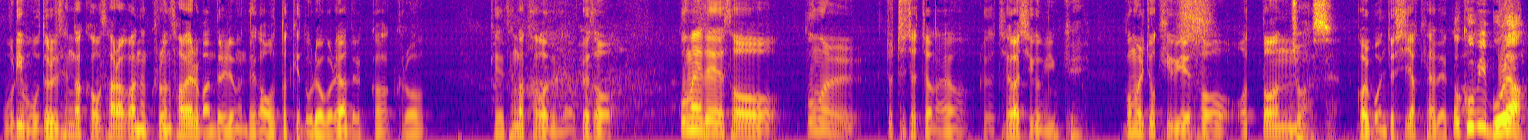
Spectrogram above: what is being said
우리 모두를 생각하고 살아가는 그런 사회를 만들려면 내가 어떻게 노력을 해야 될까 그렇게 생각하거든요. 그래서 꿈에 대해서 꿈을 쫓으셨잖아요. 그래서 제가 지금 이 오케이 꿈을 쫓기 위해서 어떤 좋았어. 걸 먼저 시작해야 될까? 너 꿈이 뭐야?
